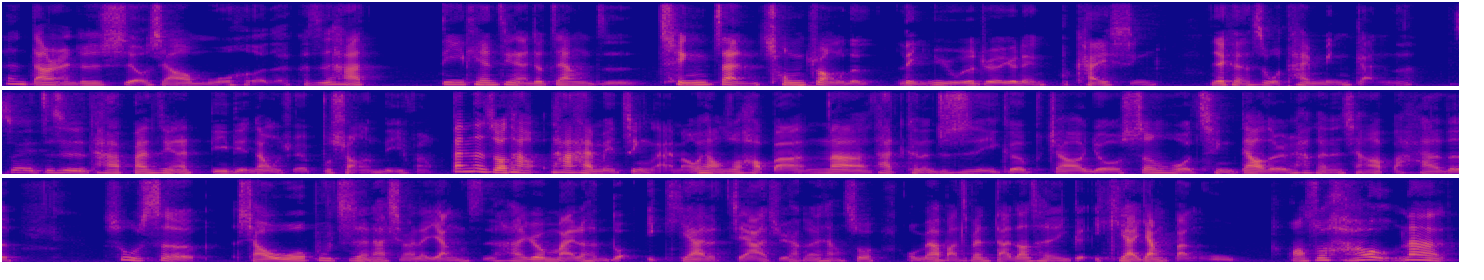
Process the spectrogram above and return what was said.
但当然，就是室友是要磨合的。可是他第一天进来就这样子侵占、冲撞我的领域，我就觉得有点不开心。也可能是我太敏感了，所以这是他搬进来第一点让我觉得不爽的地方。但那时候他他还没进来嘛，我想说好吧，那他可能就是一个比较有生活情调的人，他可能想要把他的宿舍小窝布置成他喜欢的样子，他就买了很多 IKEA 的家具。他可能想说，我们要把这边打造成一个 IKEA 样板屋。我说好，那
